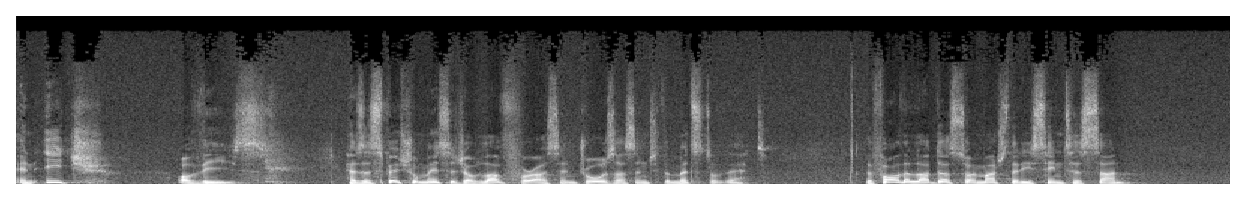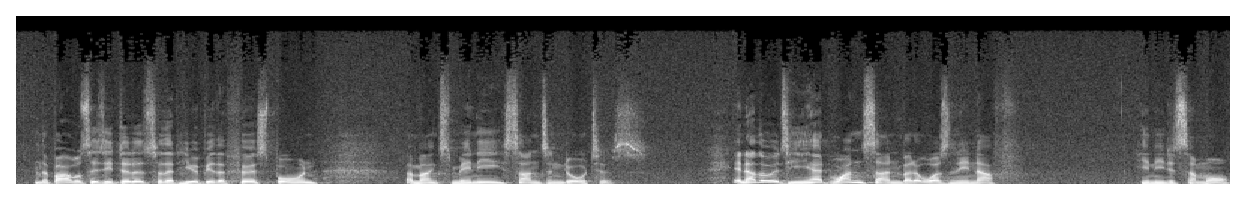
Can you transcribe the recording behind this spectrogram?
And each of these has a special message of love for us and draws us into the midst of that. The Father loved us so much that He sent His Son. And the Bible says He did it so that He would be the firstborn amongst many sons and daughters. In other words, He had one son, but it wasn't enough. He needed some more.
